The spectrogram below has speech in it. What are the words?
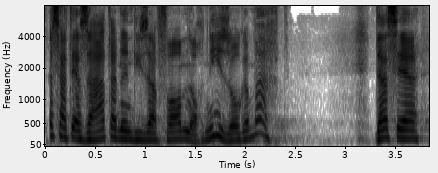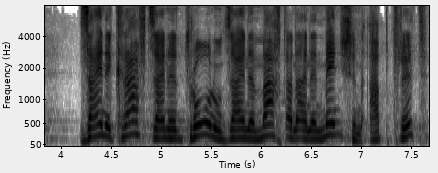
Das hat der Satan in dieser Form noch nie so gemacht. Dass er seine Kraft, seinen Thron und seine Macht an einen Menschen abtritt,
